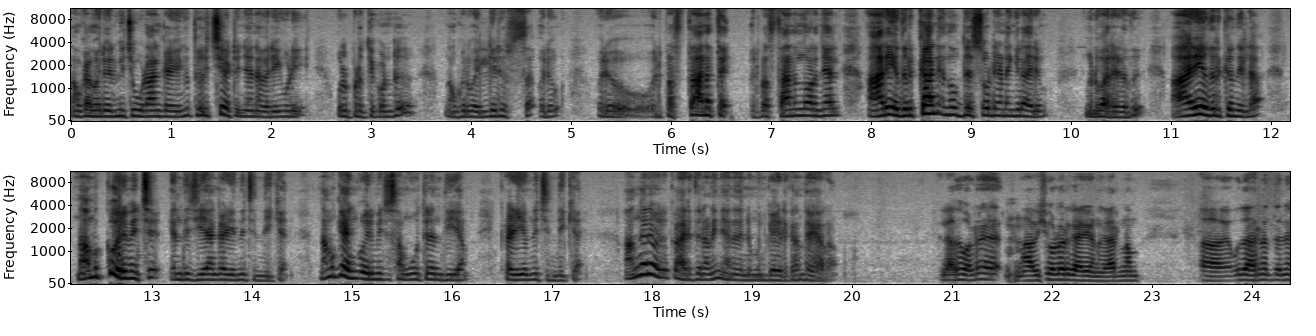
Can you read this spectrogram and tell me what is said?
നമുക്ക് അങ്ങനെ ഒരുമിച്ച് കൂടാൻ കഴിയുമെങ്കിൽ തീർച്ചയായിട്ടും ഞാൻ അവരെയും കൂടി ഉൾപ്പെടുത്തിക്കൊണ്ട് നമുക്കൊരു വലിയൊരു ഒരു ഒരു ഒരു പ്രസ്ഥാനത്തെ ഒരു പ്രസ്ഥാനം എന്ന് പറഞ്ഞാൽ ആരെ എതിർക്കാൻ എന്ന ഉദ്ദേശത്തോടെയാണെങ്കിൽ ആരും ഇങ്ങോട്ട് വരരുത്. ആരെ എതിർക്കുന്നില്ല നമുക്ക് ഒരുമിച്ച് എന്ത് ചെയ്യാൻ കഴിയുമെന്ന് ചിന്തിക്കാൻ നമുക്ക് ഒരുമിച്ച് സമൂഹത്തിന് എന്ത് ചെയ്യാം കഴിയുമെന്ന് ചിന്തിക്കാൻ. അങ്ങനെ ഒരു കാര്യത്തിനാണ് ഞാൻ അതിന്റെ മുൻകൈ എടുക്കാൻ തയ്യാറാണ്. അല്ല അത് വളരെ ആവശ്യമുള്ള ഒരു കാര്യമാണ്. കാരണം ഉദാഹരണത്തിന്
